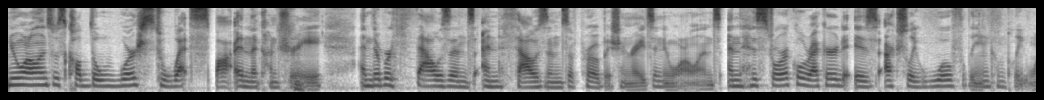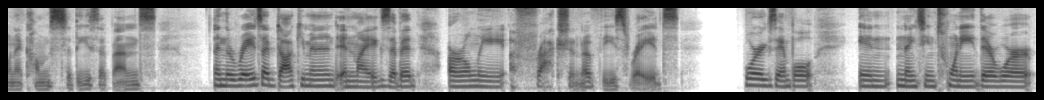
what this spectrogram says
New Orleans was called the worst wet spot in the country, hmm. and there were thousands and thousands of prohibition raids in New Orleans. And the historical record is actually woefully incomplete when it comes to these events. And the raids I've documented in my exhibit are only a fraction of these raids. For example, in 1920, there were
